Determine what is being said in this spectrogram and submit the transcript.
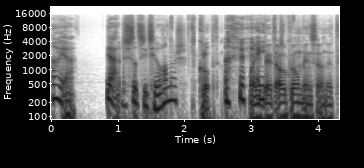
Oh ja. Ja, dus dat is iets heel anders. Klopt. Maar je je- bent ook wel mensen aan het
